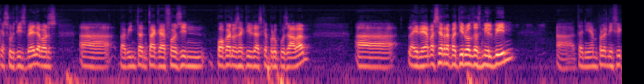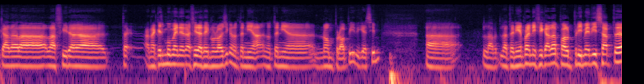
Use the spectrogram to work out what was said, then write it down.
que sortís bé, llavors uh, vam intentar que fossin poques les activitats que proposàvem. Uh, la idea va ser repetir-ho el 2020, uh, teníem planificada la, la fira, en aquell moment era fira tecnològica, no tenia, no tenia nom propi, diguéssim, uh, la, la teníem planificada pel primer dissabte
